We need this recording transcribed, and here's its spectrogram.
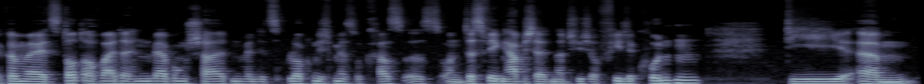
da können wir jetzt dort auch weiterhin Werbung schalten, wenn jetzt Blog nicht mehr so krass ist. Und deswegen habe ich halt natürlich auch viele Kunden, die ähm,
